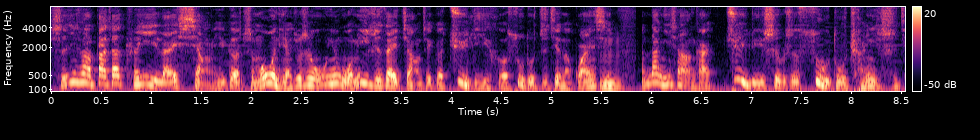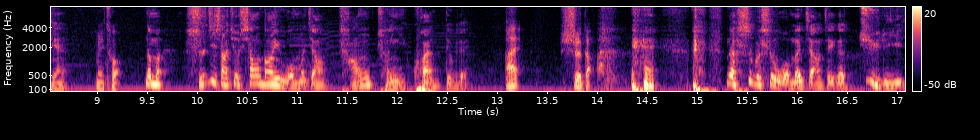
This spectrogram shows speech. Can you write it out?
实际上，大家可以来想一个什么问题啊？就是因为我们一直在讲这个距离和速度之间的关系。那你想想看，距离是不是速度乘以时间？没错。那么实际上就相当于我们讲长乘以宽，对不对？哎，是的，那是不是我们讲这个距离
